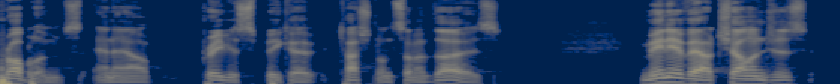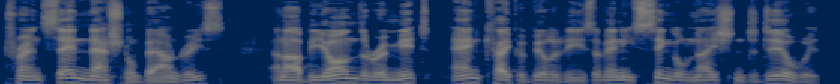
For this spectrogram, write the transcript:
problems, and our previous speaker touched on some of those. Many of our challenges transcend national boundaries and are beyond the remit and capabilities of any single nation to deal with.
